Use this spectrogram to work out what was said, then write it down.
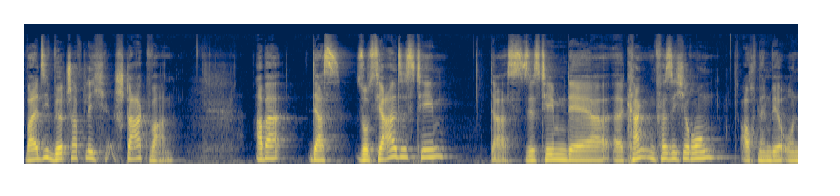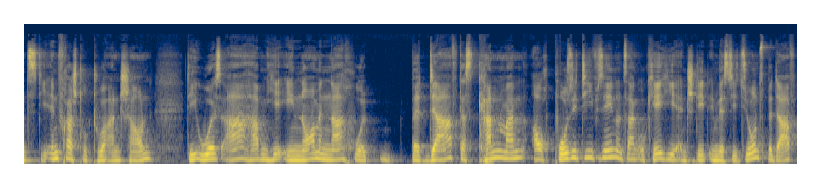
weil sie wirtschaftlich stark waren. Aber das Sozialsystem, das System der äh, Krankenversicherung, auch wenn wir uns die Infrastruktur anschauen, die USA haben hier enormen Nachholbedarf. Das kann man auch positiv sehen und sagen, okay, hier entsteht Investitionsbedarf.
